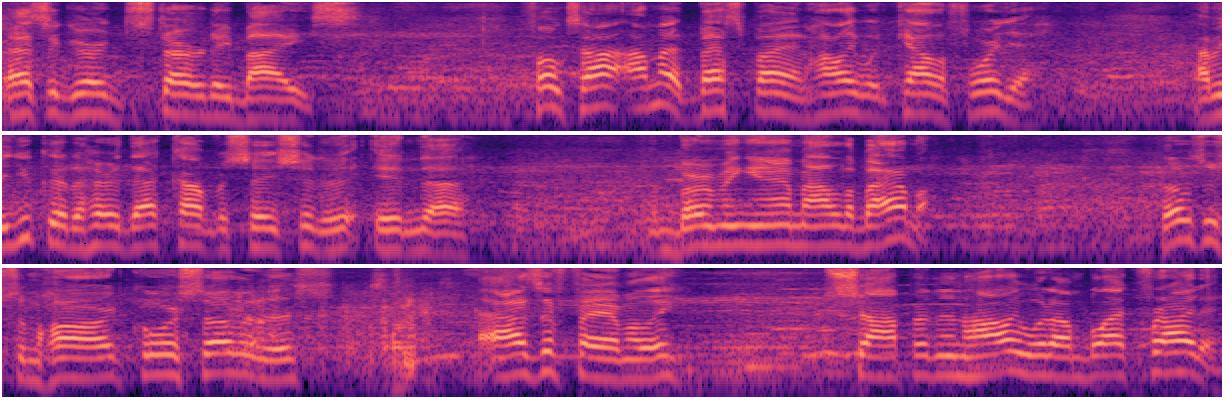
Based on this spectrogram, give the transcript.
That's a good sturdy base. Folks, I, I'm at Best Buy in Hollywood, California. I mean, you could have heard that conversation in, uh, in Birmingham, Alabama. Those are some hardcore Southerners as a family shopping in Hollywood on Black Friday.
